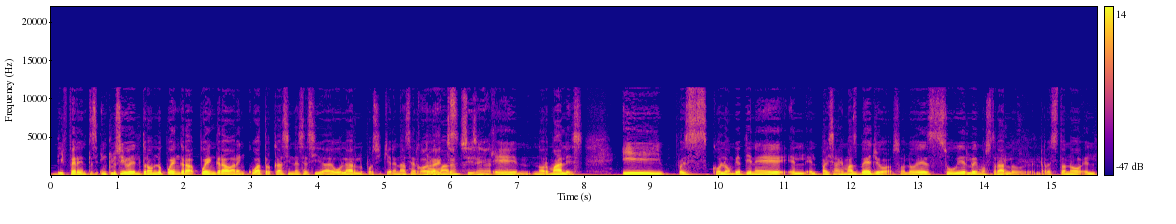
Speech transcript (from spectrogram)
diferentes, inclusive el dron lo pueden, gra- pueden grabar en 4K sin necesidad de volarlo, por si quieren hacer Correcto, tomas sí, señor. eh, normales. Y pues Colombia tiene el, el paisaje más bello, solo es subirlo y mostrarlo. El resto no. El,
